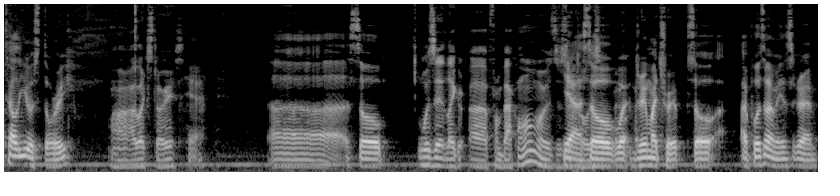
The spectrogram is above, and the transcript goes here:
To tell you a story. Uh, I like stories. Yeah. Uh, so Was it like uh, from back home or is this? yeah, totally so during my trip, so I posted on my Instagram.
